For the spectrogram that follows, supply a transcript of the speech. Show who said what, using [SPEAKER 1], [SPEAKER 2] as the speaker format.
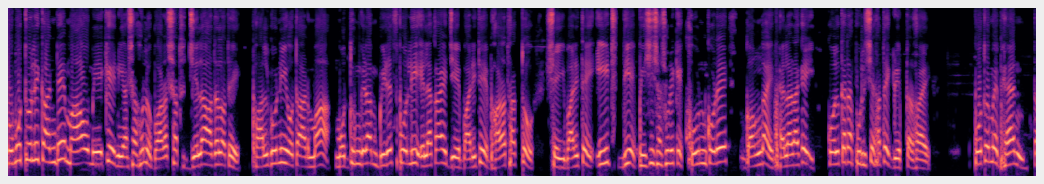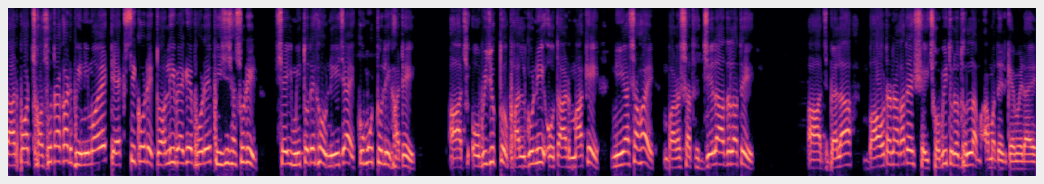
[SPEAKER 1] কুমোরটুলি কাণ্ডে মা ও মেয়েকে নিয়ে আসা হলো বারাসাত জেলা আদালতে। ফাল্গুনি ও তার মা মধ্যমগ্রাম বিরেশপল্লী এলাকায় যে বাড়িতে ভাড়া থাকতো, সেই বাড়িতে ইট দিয়ে পিসি শাশুড়িকে খুন করে গঙ্গায় ফেলার আগেই কলকাতা পুলিশের হাতে গ্রেপ্তার হয়। প্রথমে ভ্যান, তারপর ছশো টাকার বিনিময়ে ট্যাক্সি করে ট্রলি ব্যাগে ভরে পিসি শাশুড়ির সেই মৃতদেহ নিয়ে যায় কুমোরটুলি ঘাটে। আজ অভিযুক্ত ফাল্গুনি ও তার মাকে নিয়ে আসা হয় বারাসাত জেলা আদালতে। আজ বেলা বারোটা নাগাদে সেই ছবি তুলে ধরলাম আমাদের ক্যামেরায়।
